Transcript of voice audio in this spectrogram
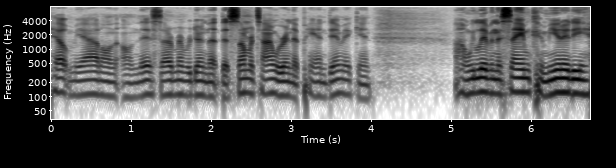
help me out on, on this. I remember during the, the summertime, we were in the pandemic, and Um, we live in the same community.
